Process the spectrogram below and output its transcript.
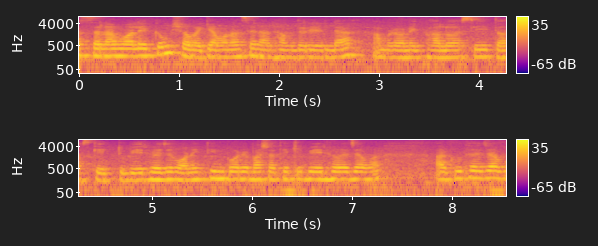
আসসালামু আলাইকুম, সবাই কেমন আছেন? আলহামদুলিল্লাহ, আমরা অনেক ভালো আছি। তো আজকে একটু বের হয়ে যাব অনেক দিন পরে বাসা থেকে বের হয়ে যাওয়া। আর কোথায় যাব?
